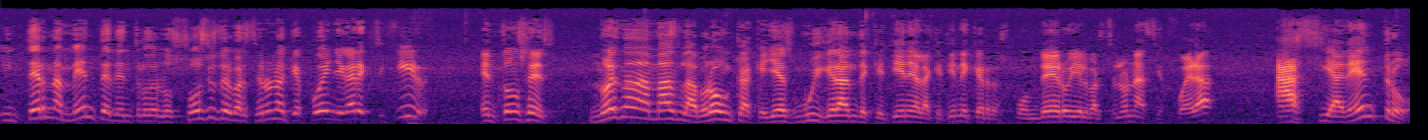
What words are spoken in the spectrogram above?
internamente dentro de los socios del Barcelona que pueden llegar a exigir. Entonces, no es nada más la bronca que ya es muy grande que tiene a la que tiene que responder hoy el Barcelona hacia afuera, hacia adentro.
